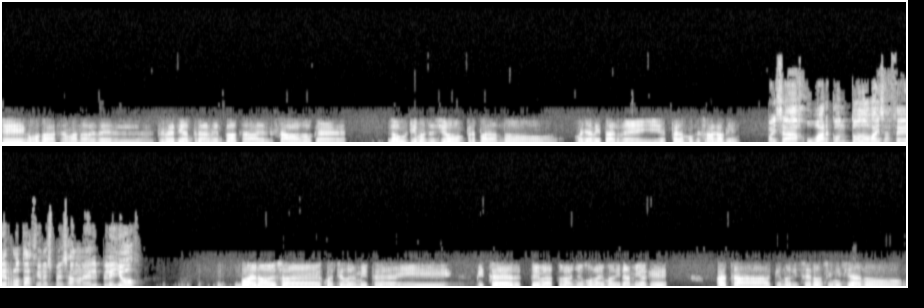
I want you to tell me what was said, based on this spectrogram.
Sí, como toda la semana, desde el primer día de entrenamiento hasta el sábado, que es la última sesión, preparando mañana y tarde y esperamos que salga bien. ¿Vais a jugar con todo? ¿Vais a hacer rotaciones pensando en el playoff? Bueno, eso es cuestión del míster y el míster debe todo el año con la misma dinámica que hasta que nos dice el once inicial no,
